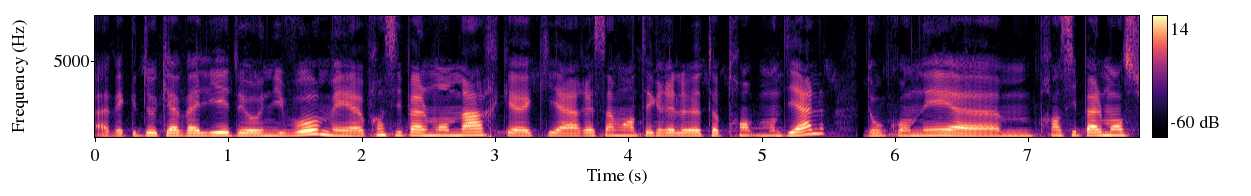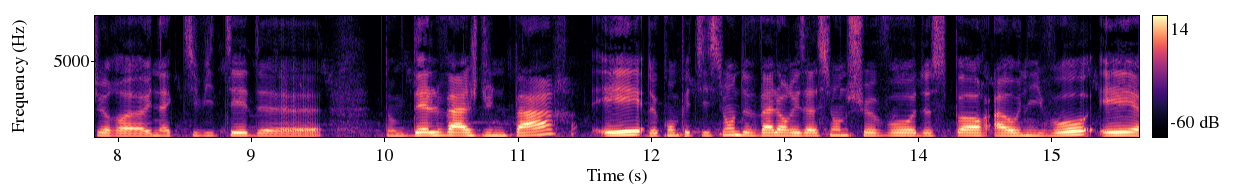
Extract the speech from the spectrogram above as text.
avec deux cavaliers de haut niveau, mais euh, principalement Marc euh, qui a récemment intégré le top 30 mondial. Donc on est euh, principalement sur une activité de donc d'élevage d'une part et de compétition, de valorisation de chevaux, de sport à haut niveau et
